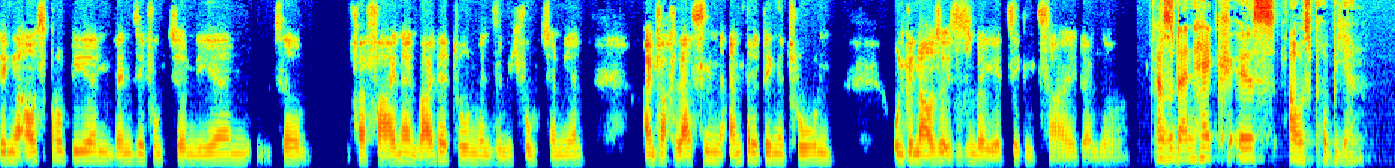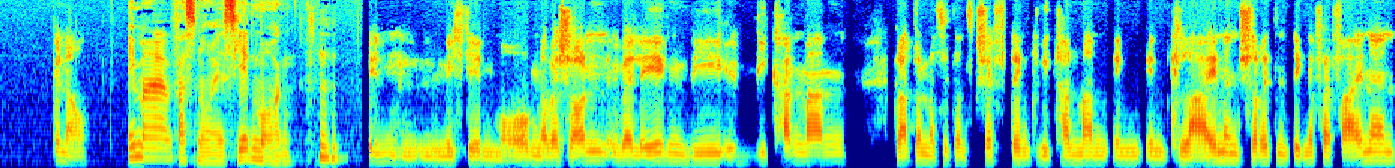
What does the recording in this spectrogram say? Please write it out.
Dinge ausprobieren, wenn sie funktionieren, so verfeinern, weiter tun, wenn sie nicht funktionieren, einfach lassen, andere Dinge tun. Und genauso ist es in der jetzigen Zeit. Also, also dein Hack ist ausprobieren. Genau. Immer was Neues, jeden Morgen. in, nicht jeden Morgen, aber schon überlegen, wie, wie kann man, gerade wenn man sich ans Geschäft denkt, wie kann man in, in kleinen Schritten Dinge verfeinern.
